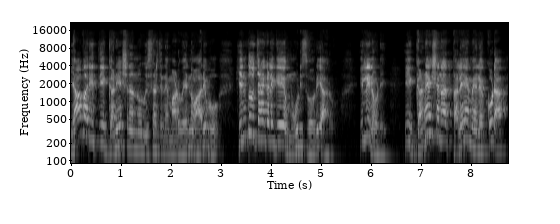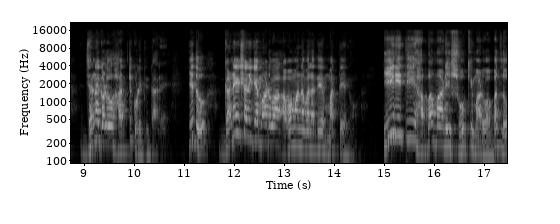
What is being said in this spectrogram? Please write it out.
ಯಾವ ರೀತಿ ಗಣೇಶನನ್ನು ವಿಸರ್ಜನೆ ಮಾಡುವ ಎನ್ನುವ ಅರಿವು ಹಿಂದೂ ಜನಗಳಿಗೆ ಮೂಡಿಸುವವರು ಯಾರು? ಇಲ್ಲಿ ನೋಡಿ, ಈ ಗಣೇಶನ ತಲೆಯ ಮೇಲೆ ಕೂಡ ಜನಗಳು ಹತ್ತಿ ಕುಳಿತಿದ್ದಾರೆ. ಇದು ಗಣೇಶನಿಗೆ ಮಾಡುವ ಅವಮಾನವಲ್ಲದೆ ಮತ್ತೇನು? ಈ ರೀತಿ ಹಬ್ಬ ಮಾಡಿ ಶೋಕಿ ಮಾಡುವ ಬದಲು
